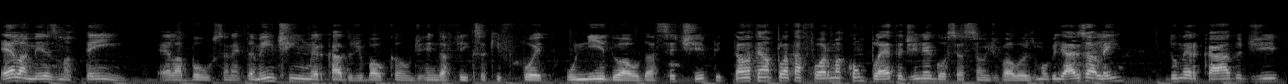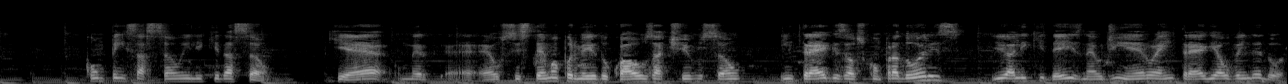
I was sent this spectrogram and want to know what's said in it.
Ela mesma tem, ela bolsa, né? Também tinha um mercado de balcão de renda fixa que foi unido ao da CETIP. Então ela tem uma plataforma completa de negociação de valores imobiliários, além do mercado de compensação e liquidação que é o, é, é o sistema por meio do qual os ativos são entregues aos compradores e a liquidez, né, o dinheiro é entregue ao vendedor.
